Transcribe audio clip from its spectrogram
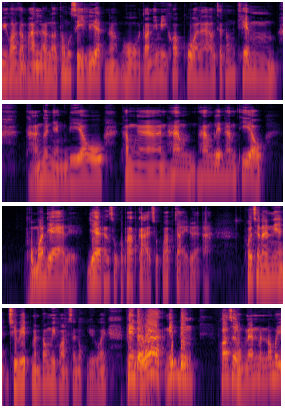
มีความสัมพันธ์แล้วเราต้องซีเรียสนะโอ้ตอนนี้มีครอบครัวแล้วจะต้องเข้มหาเงินอย่างเดียวทำงานห้ามห้ามเล่นห้ามเที่ยว ผมว่าแย่เลย แย่ทั้งสุขภาพกายสุขภาพใจด้วยอะเพราะฉะนั้นเนี่ยชีวิตมันต้องมีความสนุกอยู่ด้วย เพียงแต่ว่านิดนึงความสนุกนั้นมันต้องไม่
